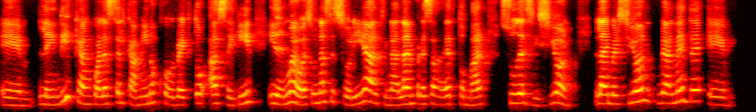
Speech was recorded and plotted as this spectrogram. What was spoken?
eh, le indican cuál es el camino correcto a seguir. Y de nuevo, es una asesoría, al final la empresa debe tomar su decisión. La inversión realmente eh,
